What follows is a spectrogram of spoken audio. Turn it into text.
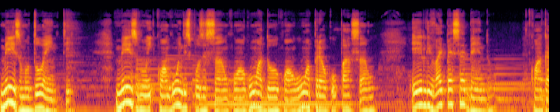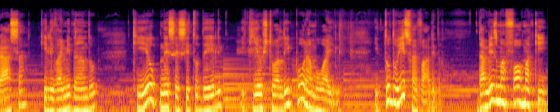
mesmo doente, mesmo com alguma indisposição, com alguma dor, com alguma preocupação, Ele vai percebendo com a graça que Ele vai me dando, que eu necessito dele e que eu estou ali por amor a Ele. E tudo isso é válido. Da mesma forma que,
